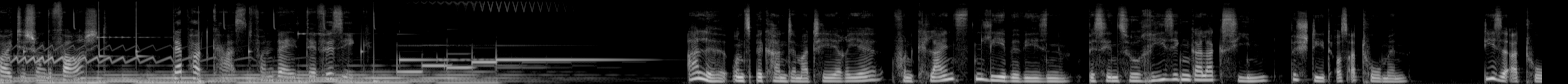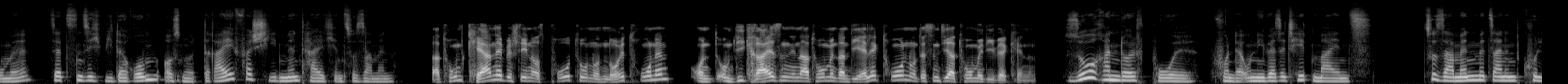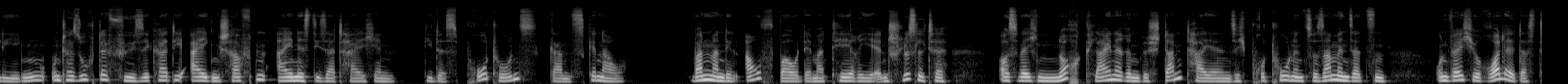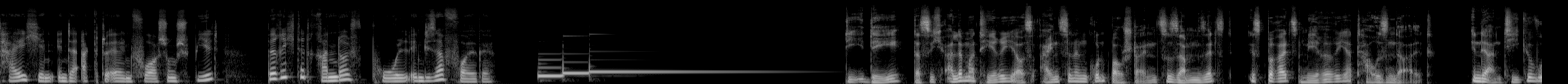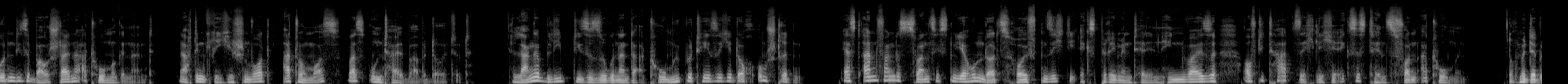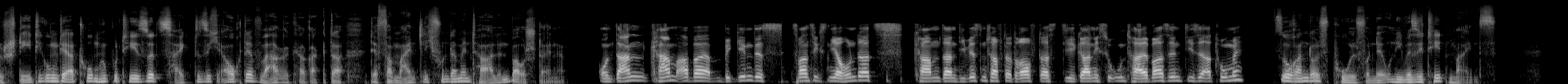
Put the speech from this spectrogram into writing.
Heute schon geforscht? Der Podcast von Welt der Physik. Alle uns bekannte Materie, von kleinsten Lebewesen bis hin zu riesigen Galaxien, besteht aus Atomen. Diese Atome setzen sich wiederum aus nur drei verschiedenen Teilchen zusammen. Atomkerne bestehen aus Protonen und Neutronen und um die kreisen in Atomen dann die Elektronen und das sind die Atome, die wir kennen. So Randolph Pohl von der Universität Mainz. Zusammen mit seinen Kollegen untersucht der Physiker die Eigenschaften eines dieser Teilchen, die des Protons, ganz genau. Wann man den Aufbau der Materie entschlüsselte, aus welchen noch kleineren Bestandteilen sich Protonen zusammensetzen und welche Rolle das Teilchen in der aktuellen Forschung spielt, berichtet Randolph Pohl in dieser Folge. Die Idee, dass sich alle Materie aus einzelnen Grundbausteinen zusammensetzt, ist bereits mehrere Jahrtausende alt. In der Antike wurden diese Bausteine Atome genannt, nach dem griechischen Wort atomos, was unteilbar bedeutet. Lange blieb diese sogenannte Atomhypothese jedoch umstritten. Erst Anfang des 20. Jahrhunderts häuften sich die experimentellen Hinweise auf die tatsächliche Existenz von Atomen. Doch mit der Bestätigung der Atomhypothese zeigte sich auch der wahre Charakter der vermeintlich fundamentalen Bausteine. Und dann kam aber Beginn des 20. Jahrhunderts, kamen dann die Wissenschaftler drauf, dass die gar nicht so unteilbar sind, diese Atome. So Randolph Pohl von der Universität Mainz.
